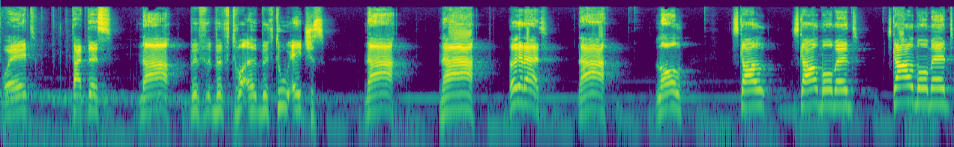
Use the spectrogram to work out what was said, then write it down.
Wait. Type this. Nah. With with uh, with two H's. Nah. Nah. Look at that. Nah. Lol. Skull. Skull moment. Skull moment.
